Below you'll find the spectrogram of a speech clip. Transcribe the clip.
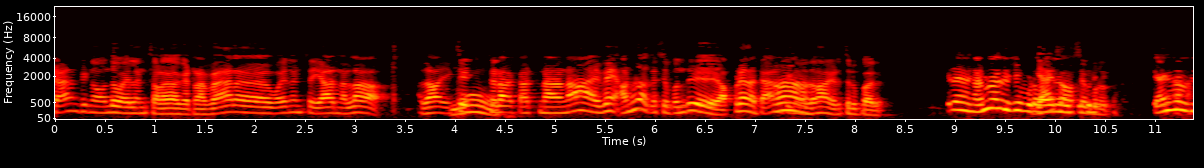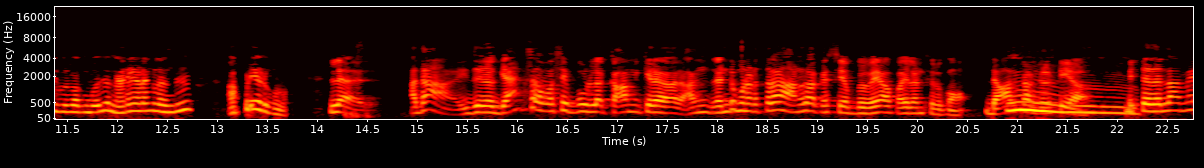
டாரண்டினோ வந்து வயலன்ஸ் அழகா காட்டுறான் வேற வயலன்ஸ் யார் நல்லா அதான் எக்ஸைட்டடா காட்டினானா இவன் அனுராக் கஷ்யப் வந்து அப்படியே அந்த டாரண்டினோ இதெல்லாம் எடுத்திருப்பாரு. இல்ல எனக்கு அனுராக் கஷ்யப்போட. கேங்ஸ் ஆஃப் பார்க்கும்போது நிறைய இடங்கள் வந்து அப்படியே இருக்கும் இல்ல அதான் இது கேங்ஸ் ஆஃப் வசிப்புல காமிக்கிற அந்த ரெண்டு மூணு இடத்துல Anurag Kashyap way of violence இருக்கும். டார்க்கா கிரிட்டியா மித்தது எல்லாமே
